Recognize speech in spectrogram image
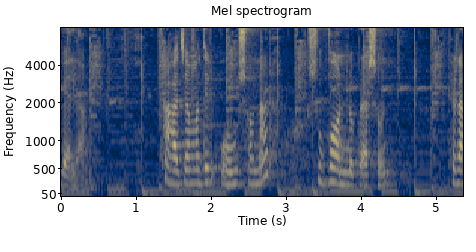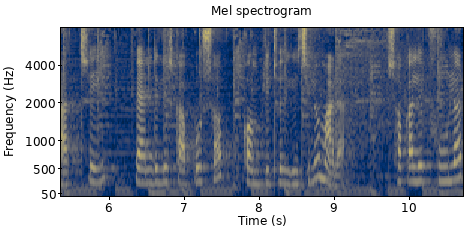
বেলা। আজ আমাদের ওম সোনার শুভ অন্নপ্রাশন। রাত্রেই প্যান্ডেলের কাপড় সব কমপ্লিট হয়ে গেছিল মারা। সকালে ফুল আর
